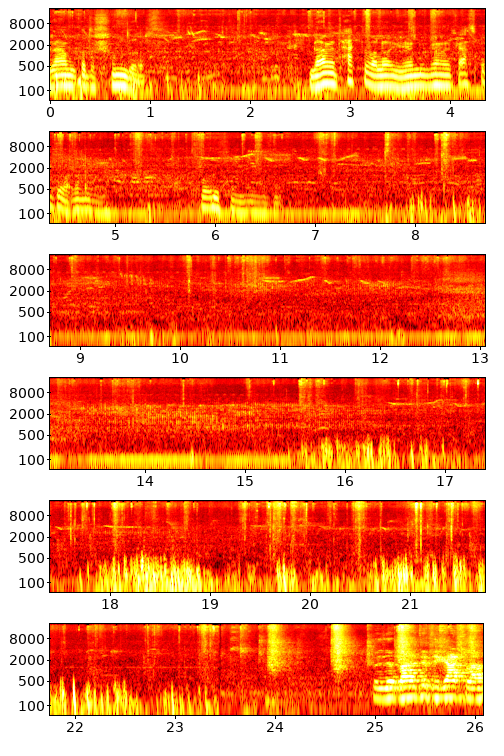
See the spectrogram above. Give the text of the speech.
গ্রাম কত সুন্দর। গ্রামে থাকতে ভালো লাগে গ্রামে কাজ করতে ভালো লাগে। পরিশ্রম ওই যে বাড়িতে থেকে আসলাম।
